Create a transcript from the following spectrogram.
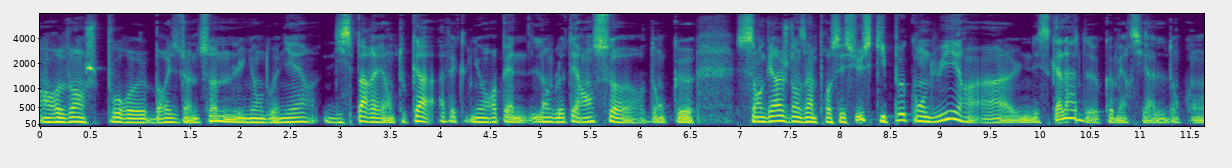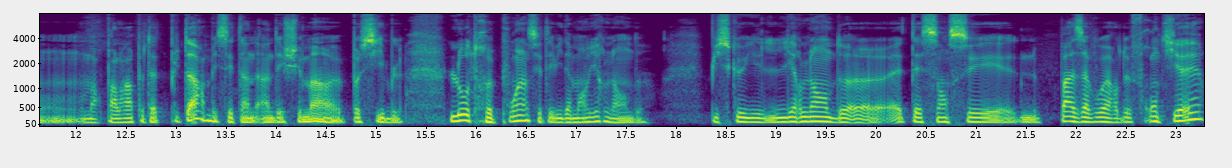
En revanche, pour euh, Boris Johnson, l'union douanière disparaît. En tout cas, avec l'Union européenne, l'Angleterre en sort. Donc euh, s'engage dans un processus qui peut conduire à une escalade commerciale. Donc on, en reparlera peut-être plus tard, mais c'est un, un, des schémas euh, possibles. L'autre point, c'est évidemment l'Irlande puisque l'Irlande euh, était censée ne pas avoir de frontières.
